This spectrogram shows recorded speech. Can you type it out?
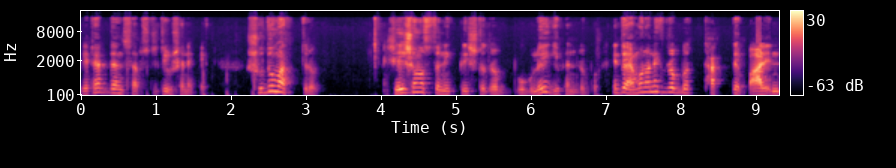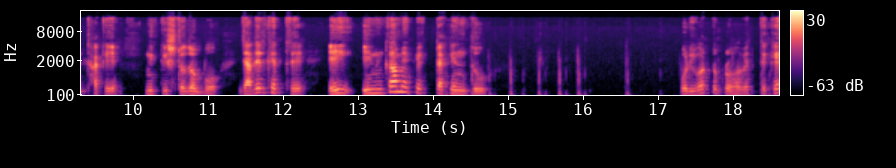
greater than substitution effect শুধুমাত্র সেই সমস্ত নিকৃষ্ট দ্রব্যগুলোই গিফেন দ্রব্য। কিন্তু এমন অনেক দ্রব্য থাকতে পারে, থাকে নিকৃষ্ট দ্রব্য, যাদের ক্ষেত্রে এই ইনকাম এফেক্টটা কিন্তু পরিবর্তন প্রভাবের থেকে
